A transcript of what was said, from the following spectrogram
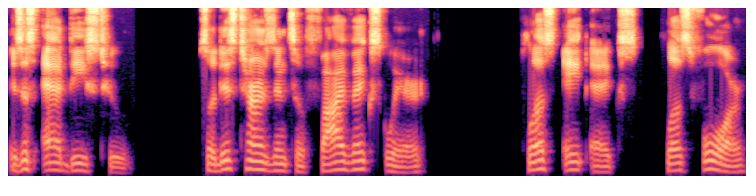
is just add these two. So this turns into 5x squared plus 8x plus 4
